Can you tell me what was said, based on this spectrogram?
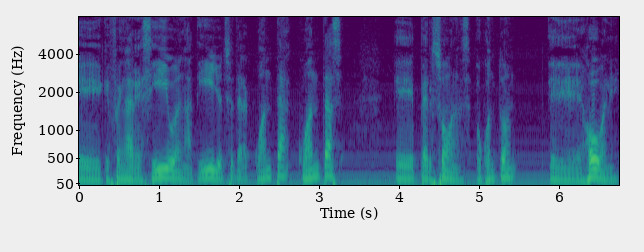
eh, que fue en Arecibo, en Atillo, etcétera, ¿cuántas, cuántas eh, personas o cuántos eh, jóvenes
